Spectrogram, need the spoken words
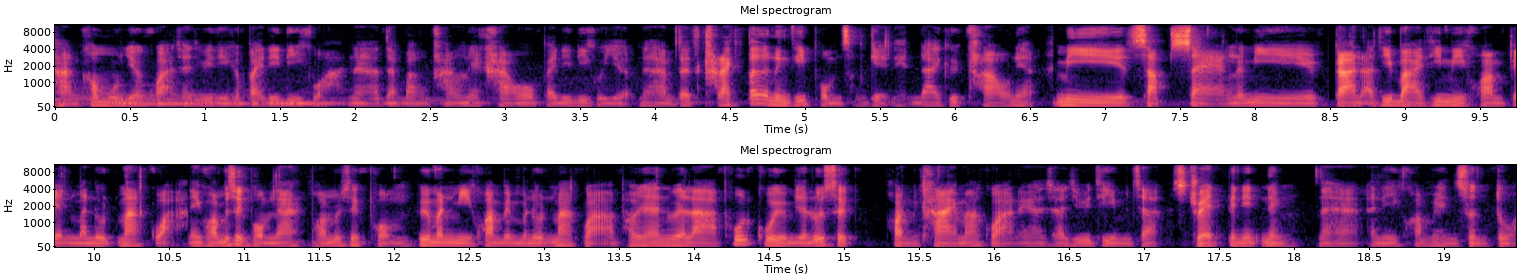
ฐานข้อมูลเยอะกว่า Chat GPT ก็ไปได้ดีกว่านะแต่บางครั้งเนี่ยเขาไปได้ดีกว่าเยอะนะครับแต่ character หนึ่งที่ผมสังเกตเห็นได้คือ Claude เนี่ยมีศัพท์แสงและมีการอธิบายที่มีความเป็นมนุษย์มากกว่า ในความรู้สึกผมนะความรู้สึกผม คือมันมีความเป็นมนุษย์มากกว่า เพราะฉะนั้นเวลาพูดคุยผมจะรู้สึก ผ่อนคลายมากกว่านะครับ ChatGPT มันจะสเตรทไปนิดหนึ่งนะฮะ อันนี้ความเห็นส่วนตัว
